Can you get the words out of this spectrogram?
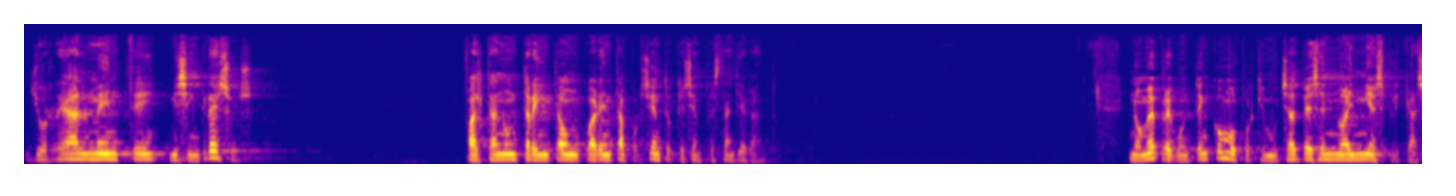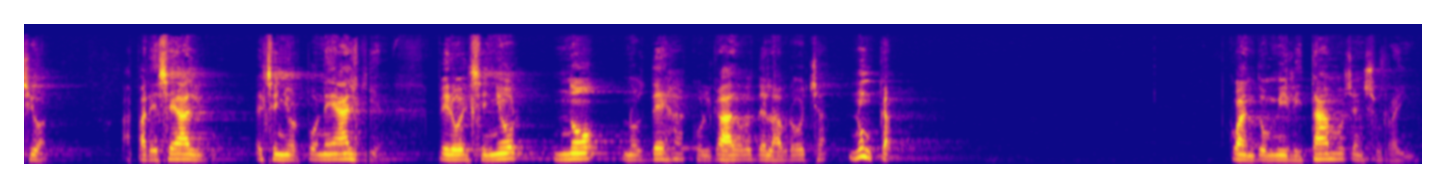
yo realmente mis ingresos faltan un 30 o un 40% que siempre están llegando. No me pregunten cómo, porque muchas veces no hay ni explicación. Aparece algo, el Señor pone a alguien, pero el Señor no nos deja colgados de la brocha nunca. Cuando militamos en su reino.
